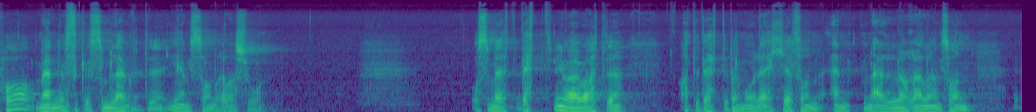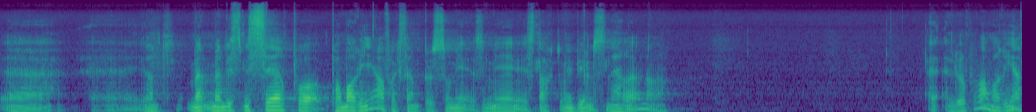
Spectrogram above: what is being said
på mennesker som levde i en sånn relasjon. Og så vet vi jo at, at dette på en måte er ikke et sånn enten-eller eller en sånn eh, men, men, hvis vi ser på, på Maria, for eksempel, som vi, som vi snakket om i begynnelsen her òg Jeg lurer på hva Maria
